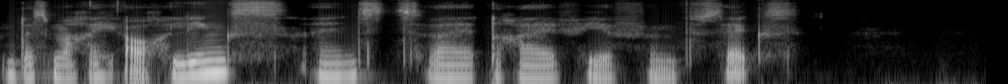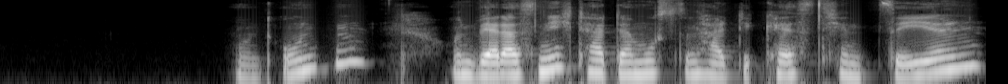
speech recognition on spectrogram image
Und das mache ich auch links, 1, 2, 3, 4, 5, 6. Und unten. Und wer das nicht hat, der muss dann halt die Kästchen zählen.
